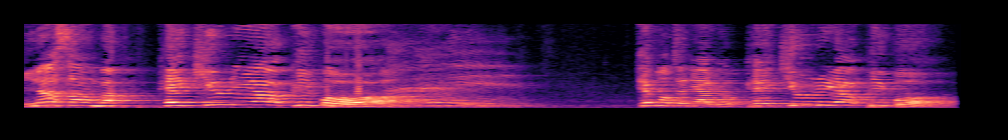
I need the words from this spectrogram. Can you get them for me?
皆さんは peculiar people 手元にあるよ。 peculiar people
